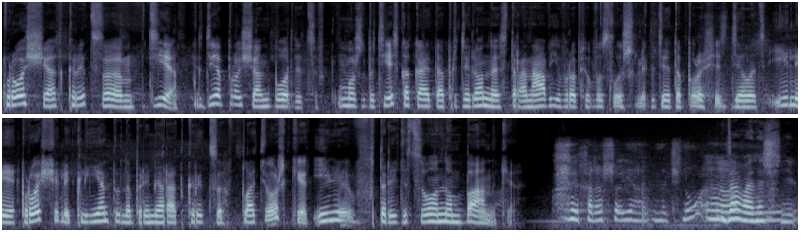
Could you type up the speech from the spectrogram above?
проще открыться где? Где проще анбордиться? Может быть, есть какая-то определенная страна в Европе, вы слышали, где это проще сделать? Или проще ли клиенту, например, открыться в платежке или в традиционном банке? Хорошо, я начну. Давай, начни.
